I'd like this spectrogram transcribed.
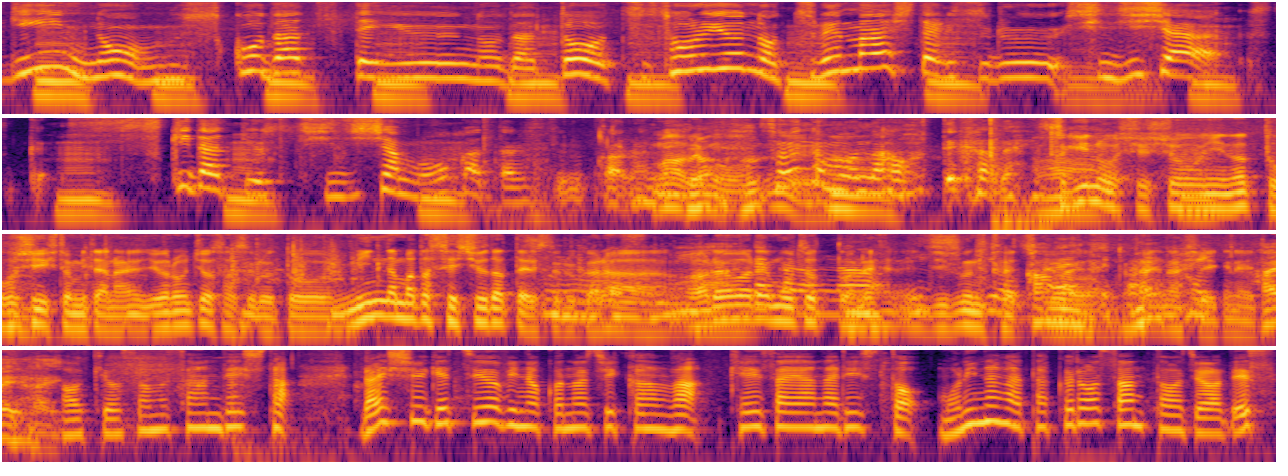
議員の息子だっていうのだと、つそういうのを連れ回したりする支持者、好きだっていう支持者も多かったりするからね、まあでもそういうのも治っていかない。と。次の首相になってほしい人みたいな世論調査すると、みんなまた世襲だったりするから、そうですね。我々もちょっとね自分たちを考えないとね。変えなきゃいけない。願いいたします。はい。はい青木治さんでした。来週月曜日のこの時間は経済アナリスト森永卓郎さん登場です。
